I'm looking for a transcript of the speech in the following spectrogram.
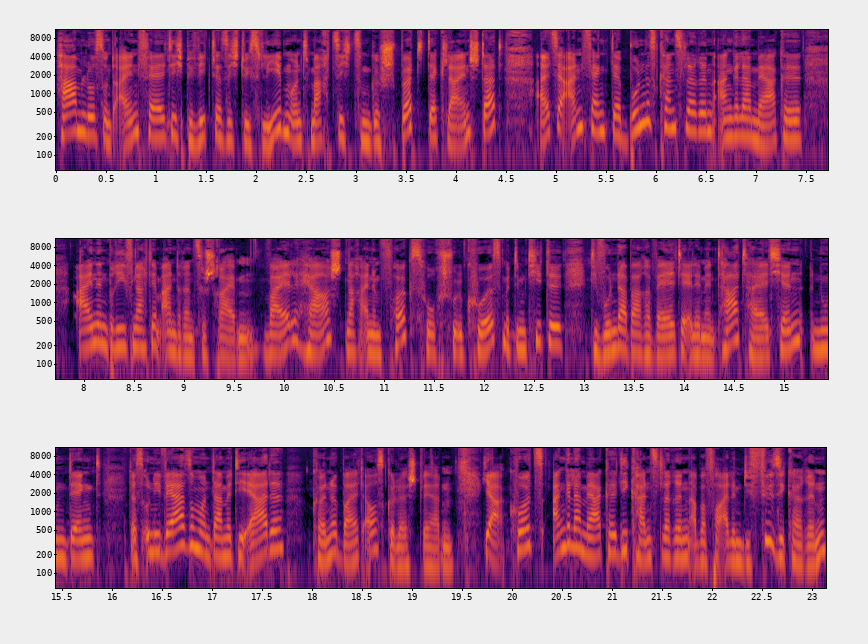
Harmlos und einfältig bewegt er sich durchs Leben und macht sich zum Gespött der Kleinstadt, als er anfängt, der Bundeskanzlerin Angela Merkel einen Brief nach dem anderen zu schreiben, weil Herrscht nach einem Volkshochschulkurs mit dem Titel Die wunderbare Welt der Elementarteilchen nun denkt, das Universum und damit die Erde könne bald ausgelöscht werden. Ja, kurz, Angela Merkel, die Kanzlerin, aber vor allem die Physikerin,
